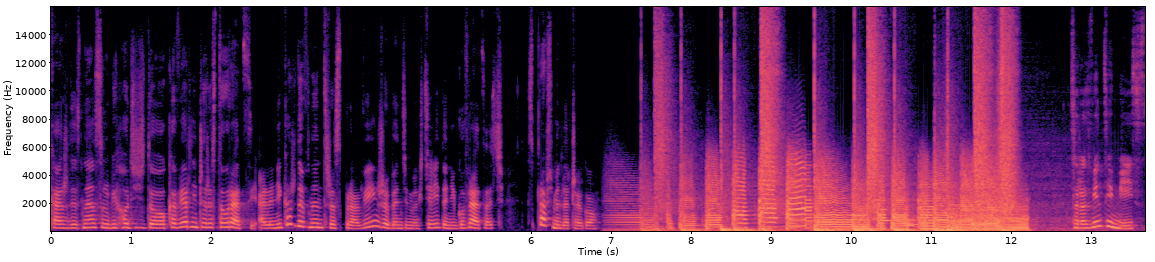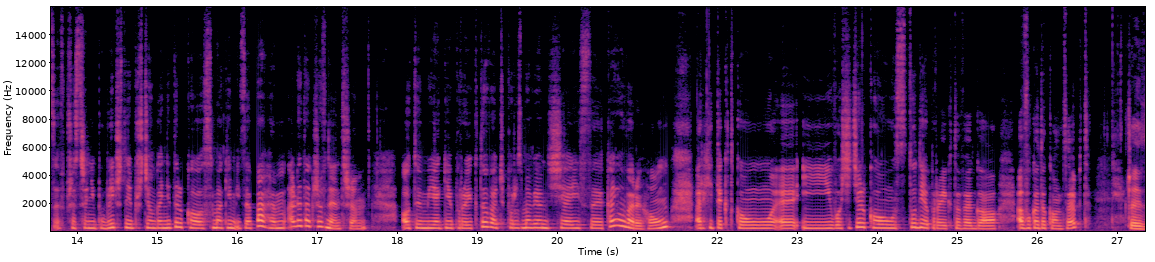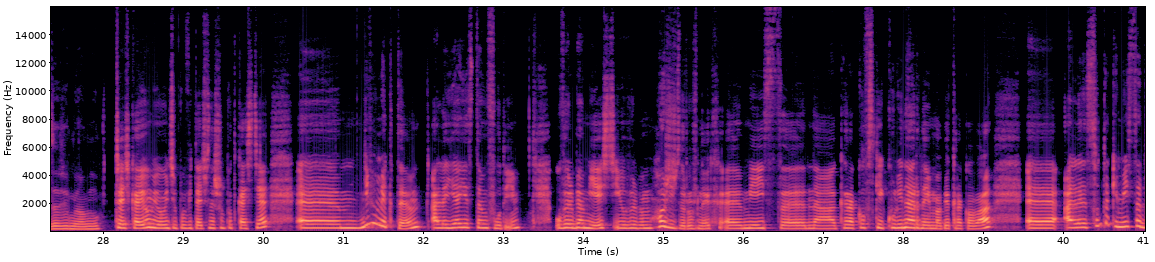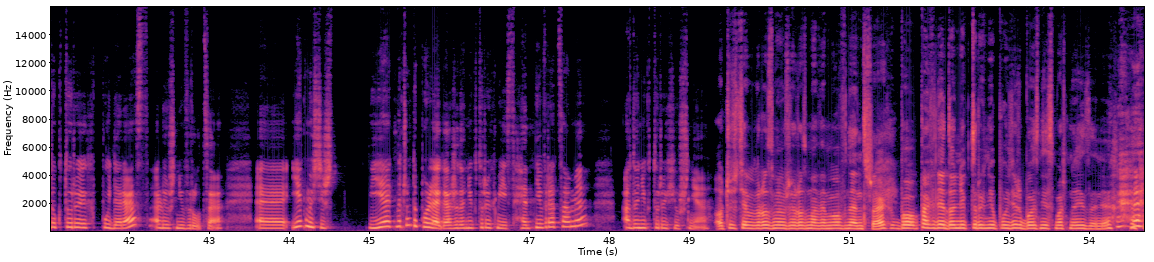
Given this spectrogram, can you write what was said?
Każdy z nas lubi chodzić do kawiarni czy restauracji, ale nie każde wnętrze sprawi, że będziemy chcieli do niego wracać. Sprawdźmy dlaczego. Coraz więcej miejsc w przestrzeni publicznej przyciąga nie tylko smakiem i zapachem, ale także wnętrzem. O tym, jak je projektować, porozmawiam dzisiaj z Kają Warychą, architektką e, i właścicielką studia projektowego Avocado Concept. Cześć, Zosia, miło mi. Cześć Kaju, miło mi Cię powitać w naszym podcaście. Nie wiem jak Ty, ale ja jestem foodie. Uwielbiam jeść i uwielbiam chodzić do różnych e, miejsc e, na krakowskiej kulinarnej mapie Krakowa, e, ale są takie miejsca, do których pójdę raz, ale już nie wrócę. E, jak myślisz, jak, na czym to polega, że do niektórych miejsc chętnie wracamy, a do niektórych już nie? Oczywiście rozumiem, że rozmawiamy o wnętrzach, bo pewnie do niektórych nie pójdziesz, bo jest niesmaczne jedzenie.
